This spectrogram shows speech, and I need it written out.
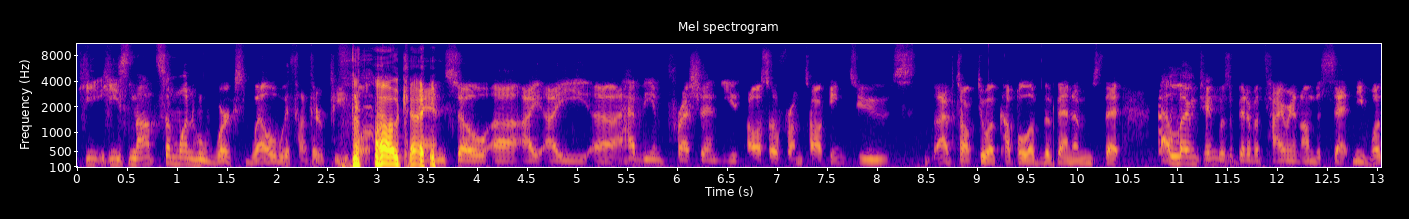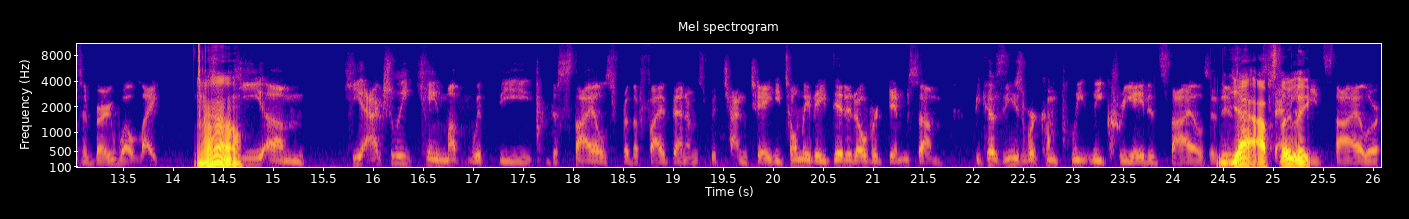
he, he's not someone who works well with other people. okay. and so uh, I, I uh, have the impression, also from talking to, I've talked to a couple of the Venoms that uh, Ting was a bit of a tyrant on the set and he wasn't very well liked Oh, he um he actually came up with the the styles for the five venoms with Chang Che. He told me they did it over dim sum because these were completely created styles. Yeah, absolutely. Style or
